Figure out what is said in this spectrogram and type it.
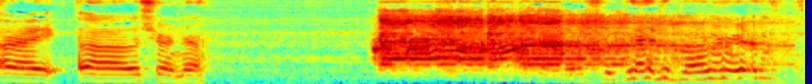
All right, uh, let's try it now. Okay, the bed bummer rift.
